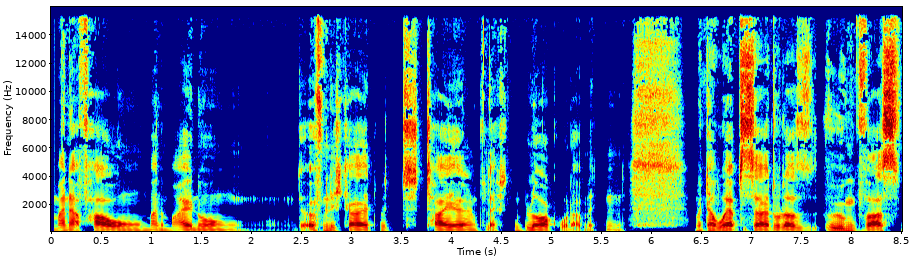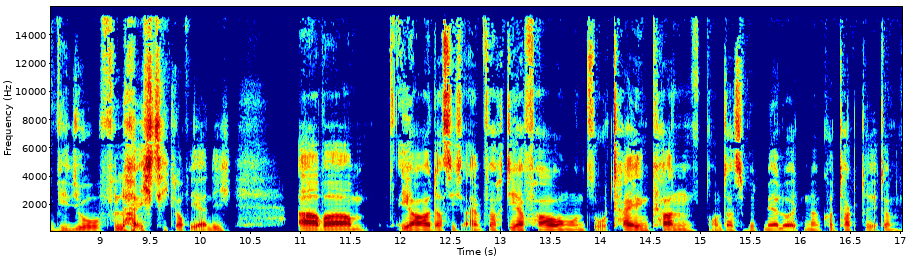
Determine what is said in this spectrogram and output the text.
meine Erfahrungen, meine Meinung der Öffentlichkeit mitteilen, vielleicht ein Blog oder mit, ein, mit einer Website oder irgendwas, Video vielleicht, ich glaube eher nicht. Aber ja, dass ich einfach die Erfahrung und so teilen kann und dass ich mit mehr Leuten dann Kontakt trete.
